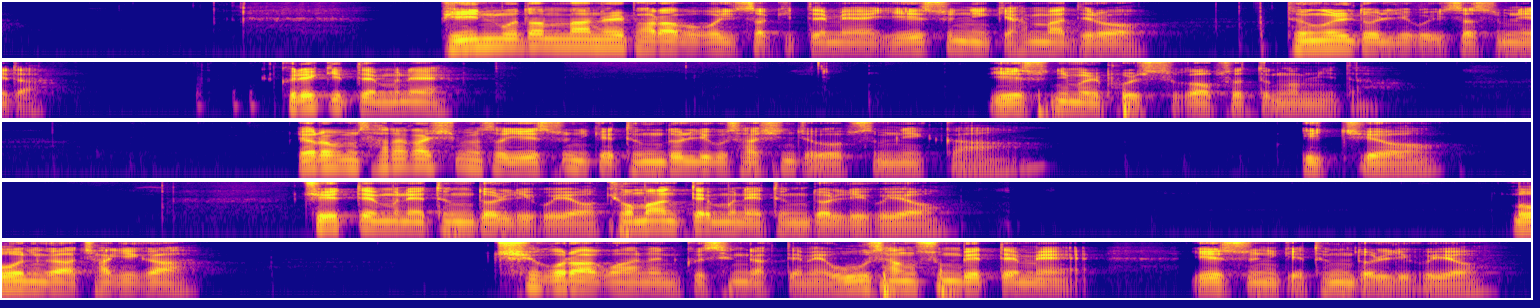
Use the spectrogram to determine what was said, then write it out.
빈 무덤만을 바라보고 있었기 때문에 예수님께 한마디로 등을 돌리고 있었습니다. 그랬기 때문에 예수님을 볼 수가 없었던 겁니다. 여러분 살아가시면서 예수님께 등 돌리고 사신 적 없습니까? 있지요. 죄 때문에 등 돌리고요. 교만 때문에 등 돌리고요. 무언가 자기가 최고라고 하는 그 생각 때문에 우상 숭배 때문에 예수님께 등 돌리고요.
